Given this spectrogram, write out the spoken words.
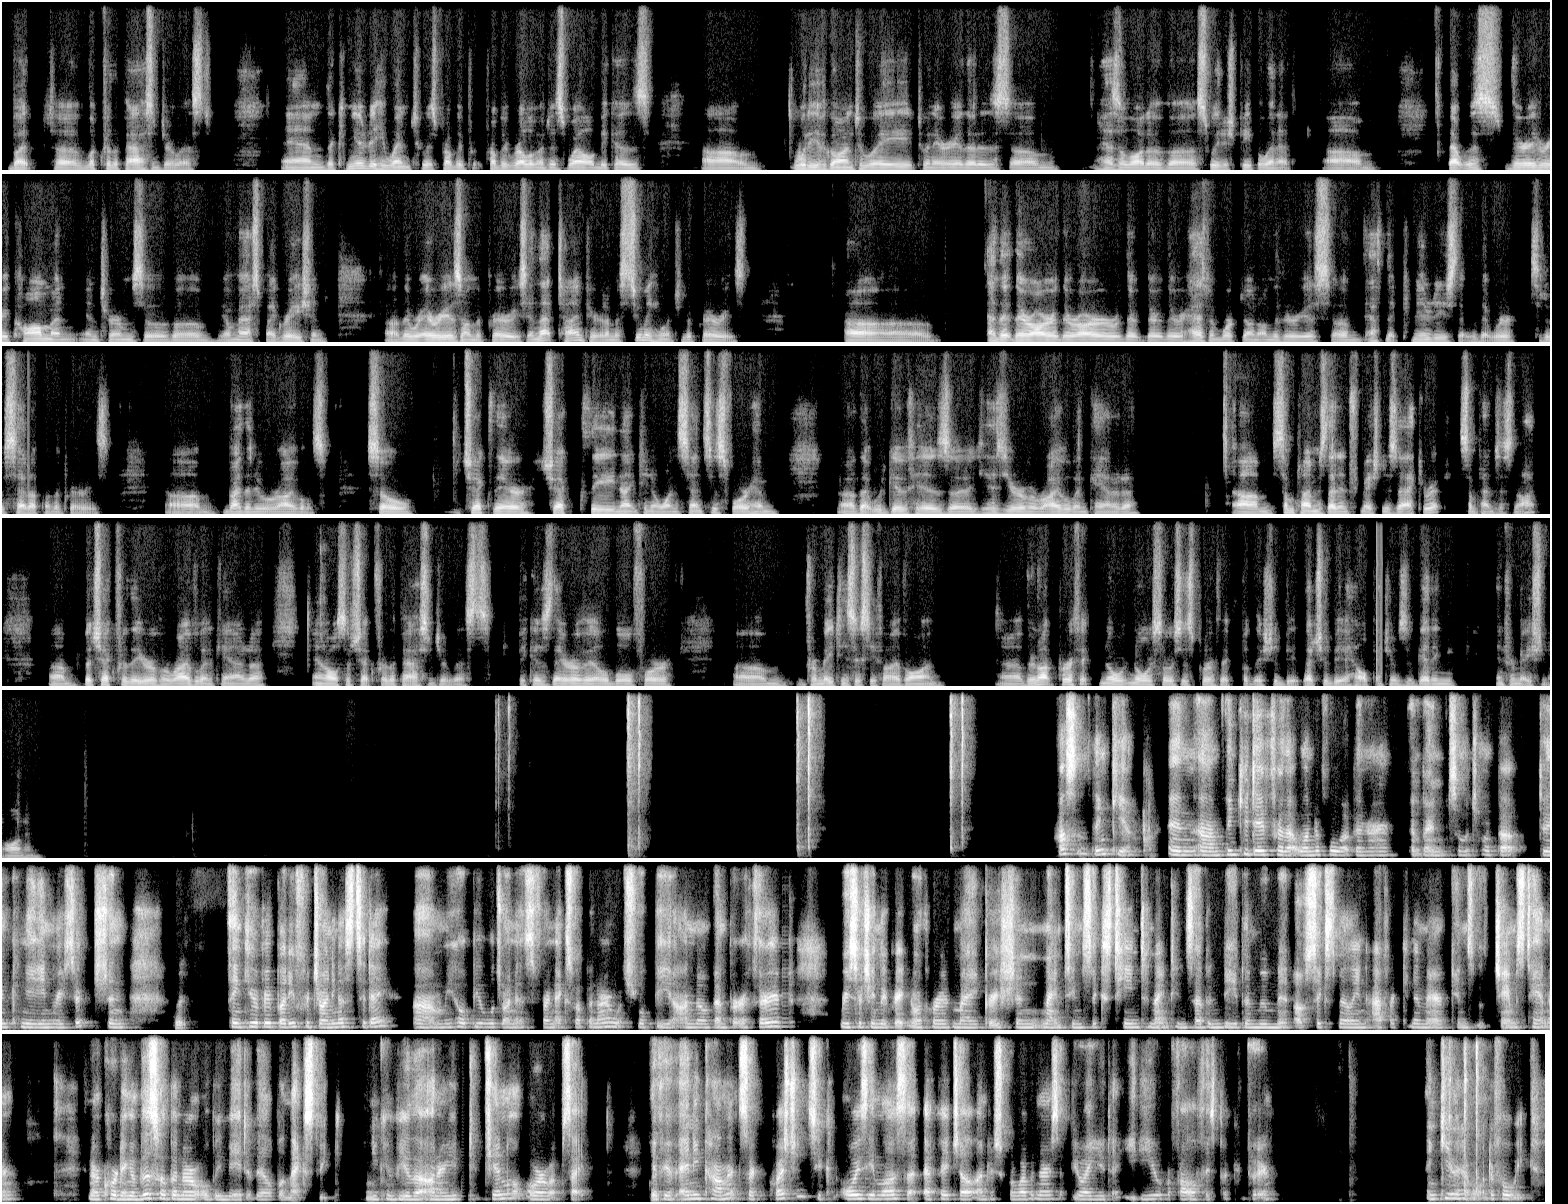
But uh, look for the passenger list. And the community he went to is probably probably relevant as well because um, would he have gone to a to an area that is um, has a lot of uh, Swedish people in it? Um, that was very very common in terms of uh, you know, mass migration. Uh, there were areas on the prairies in that time period. I'm assuming he went to the prairies uh, and that there are there are there, there there has been work done on the various um, ethnic communities that that were sort of set up on the prairies um, by the new arrivals. So check there, check the 1901 census for him. Uh, that would give his uh, his year of arrival in Canada. Um, sometimes that information is accurate, sometimes it's not. Um, but check for the year of arrival in Canada, and also check for the passenger lists because they are available for um, from 1865 on. Uh, they're not perfect. No, no source is perfect, but they should be. That should be a help in terms of getting information on him. Awesome, thank you. And um, thank you, Dave, for that wonderful webinar. I learned so much more about doing Canadian research. And. Thank you, everybody, for joining us today. Um, we hope you will join us for our next webinar, which will be on November 3rd, Researching the Great Northward Migration 1916 to 1970, the movement of 6 million African Americans with James Tanner. A recording of this webinar will be made available next week. And you can view that on our YouTube channel or our website. If you have any comments or questions, you can always email us at fhl underscore webinars at byu.edu or follow Facebook and Twitter. Thank you and have a wonderful week.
